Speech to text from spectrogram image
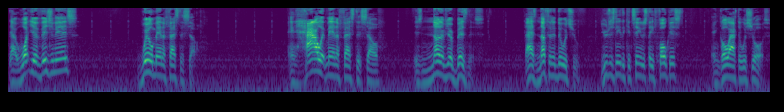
that what your vision is will manifest itself. And how it manifests itself is none of your business. That has nothing to do with you. You just need to continue to stay focused and go after what's yours.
